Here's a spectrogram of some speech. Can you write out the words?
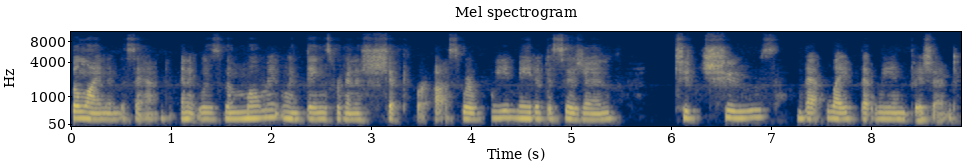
the line in the sand. And it was the moment when things were going to shift for us, where we made a decision to choose that life that we envisioned.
